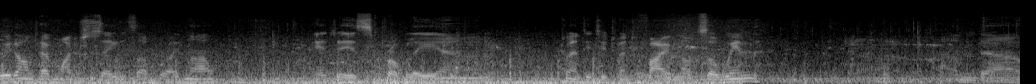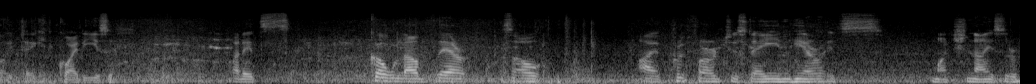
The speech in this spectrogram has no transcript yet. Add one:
We don't have much sails up right now. It is probably uh, 20 to 25 knots of wind and uh, we take it quite easy. But it's cold out there so I prefer to stay in here. It's much nicer.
